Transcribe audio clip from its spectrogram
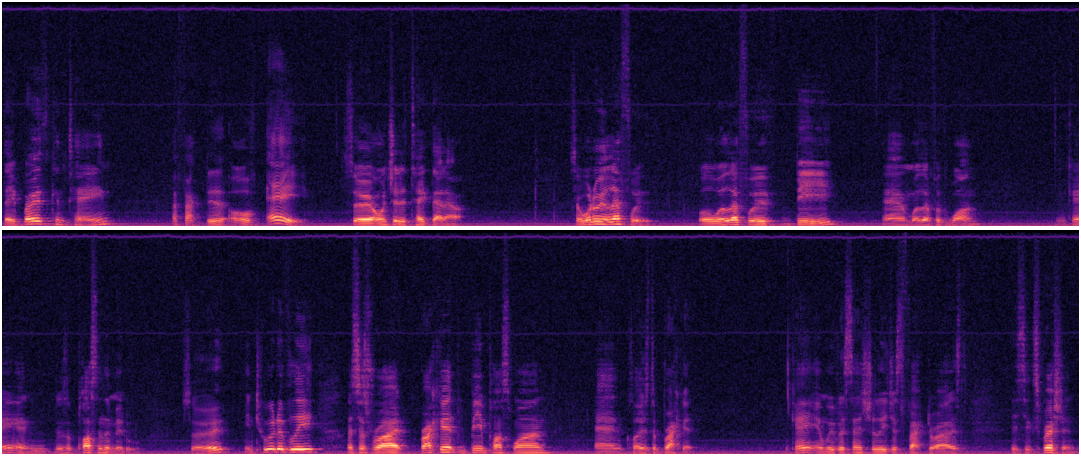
they both contain a factor of a. So I want you to take that out. So what are we left with? Well, we're left with b, and we're left with 1. Okay, and there's a plus in the middle. So intuitively, let's just write bracket b plus 1 and close the bracket. Okay, and we've essentially just factorized this expression.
